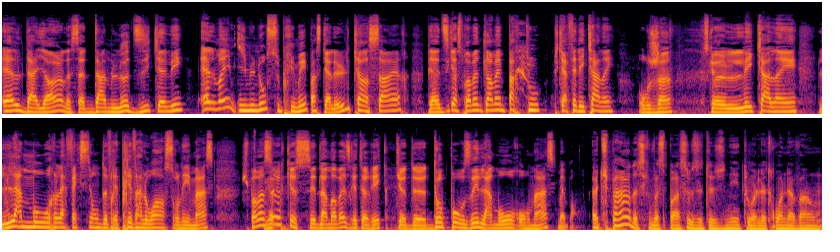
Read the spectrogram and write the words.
elle, d'ailleurs, cette dame-là dit qu'elle est elle-même immunosupprimée parce qu'elle a eu le cancer. Puis elle dit qu'elle se promène quand même partout, puis qu'elle fait des câlins aux gens. Parce que les câlins, l'amour, l'affection devraient prévaloir sur les masques. Je suis pas mal sûr que c'est de la mauvaise rhétorique que de d'opposer l'amour aux masques, mais bon. As-tu peur de ce qui va se passer aux États-Unis, toi, le 3 novembre?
